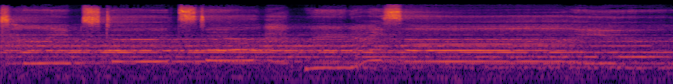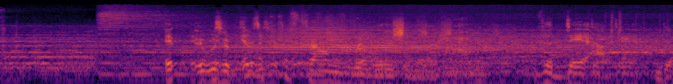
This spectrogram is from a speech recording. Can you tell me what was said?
Time stood still when I saw you. It, it was a it was a profound revelation that I had the day after go,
